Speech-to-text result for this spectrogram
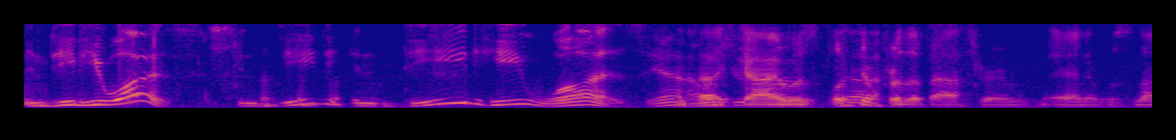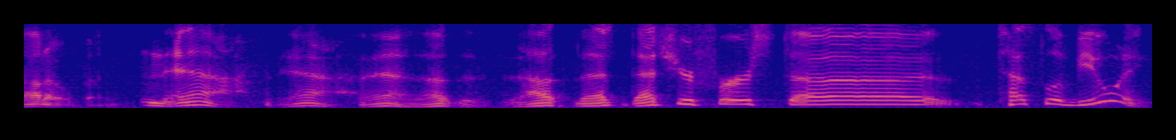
Indeed, he was. Indeed, indeed, he was. Yeah, that was your guy was looking uh, for the bathroom and it was not open. Yeah, yeah, yeah. That, that, that that's your first uh, Tesla viewing.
